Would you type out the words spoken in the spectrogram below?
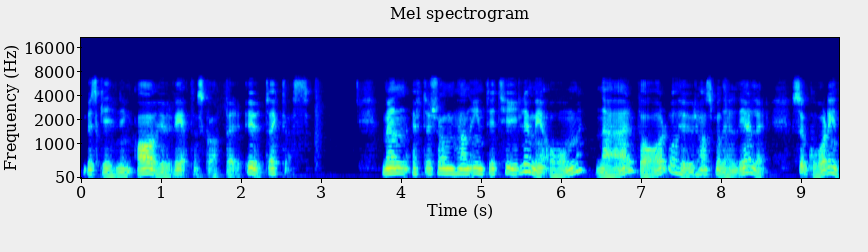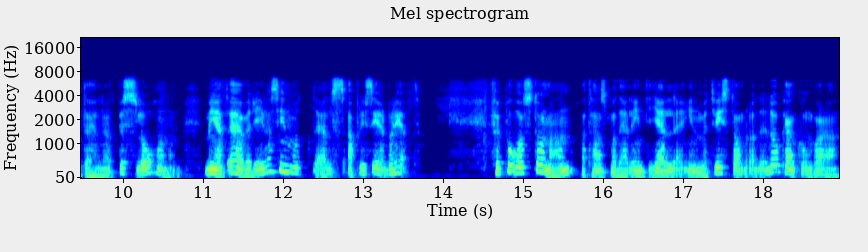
beskrivning av hur vetenskaper utvecklas. Men eftersom han inte är tydlig med om, när, var och hur hans modell gäller så går det inte heller att beslå honom med att överdriva sin modells applicerbarhet. För påstår man att hans modell inte gäller inom ett visst område, då kan Kuhn bara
